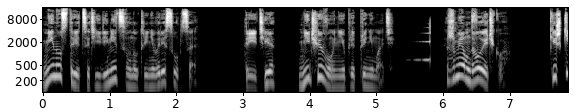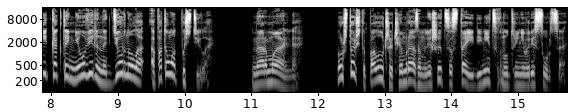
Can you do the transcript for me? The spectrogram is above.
Минус 30 единиц внутреннего ресурса. Третье. Ничего не предпринимать. Жмем двоечку. Кишки как-то неуверенно дернула, а потом отпустила. Нормально. Уж точно получше, чем разом лишиться 100 единиц внутреннего ресурса.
